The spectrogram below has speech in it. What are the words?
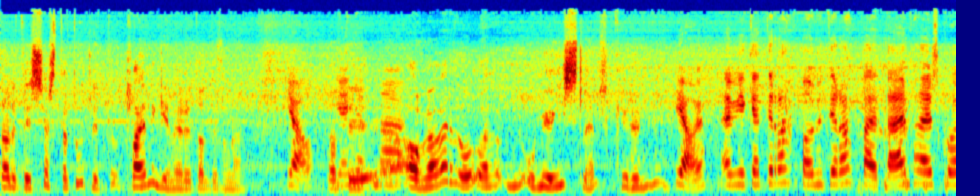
dálítið sérstætt útlit og klæningin verður dálítið svona Já, dálítið hérna, áhugaverð og, og, og mjög íslensk í rauninni. já, já, ef ég geti rappað, þá myndi ég rappa þetta en það er sko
